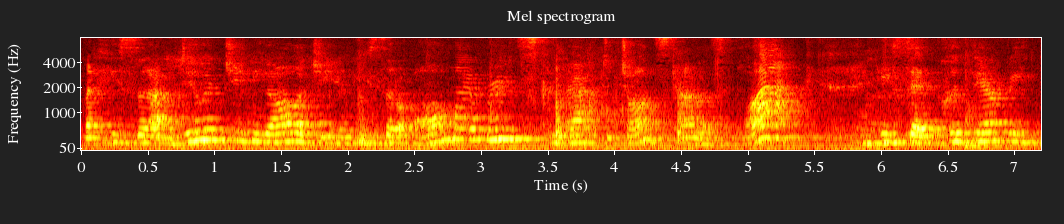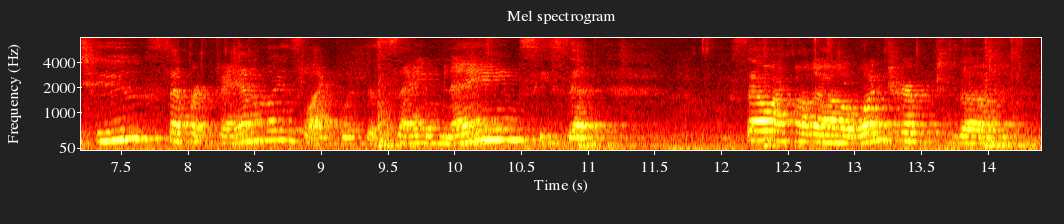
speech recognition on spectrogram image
but he said, I'm doing genealogy, and he said, all my roots come back to Johnstown as black. He said, could there be two separate families, like with the same names? He said, so I thought, oh, one trip to the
